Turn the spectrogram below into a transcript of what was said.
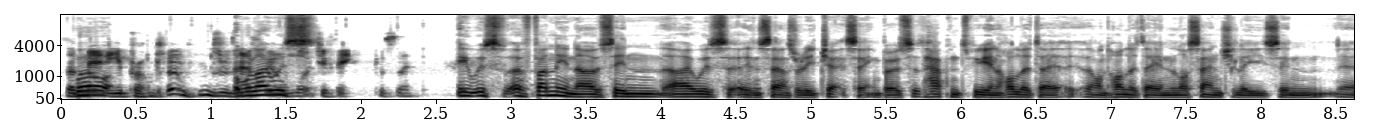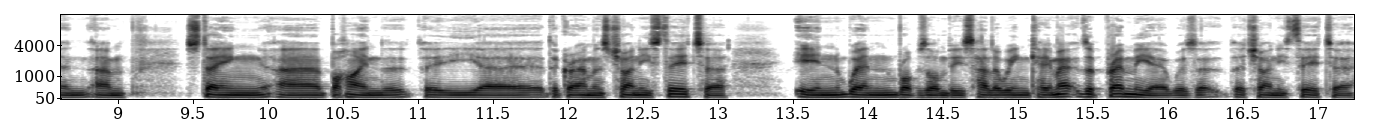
the well, many problems with that well, film? Was, what do you think? It was uh, funny enough. I was in. I was. It sounds really jet setting, but it happened to be in holiday on holiday in Los Angeles, in, in um, staying uh, behind the the, uh, the Grauman's Chinese Theatre in when Rob Zombie's Halloween came out. The premiere was at the Chinese Theatre,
